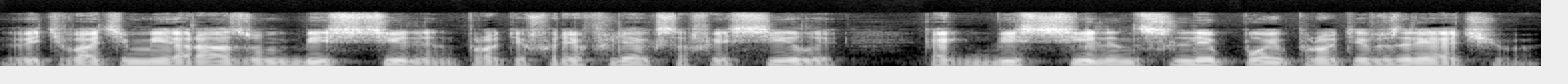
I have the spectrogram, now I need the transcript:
Ведь во тьме разум бессилен против рефлексов и силы, как бессилен слепой против зрячего.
